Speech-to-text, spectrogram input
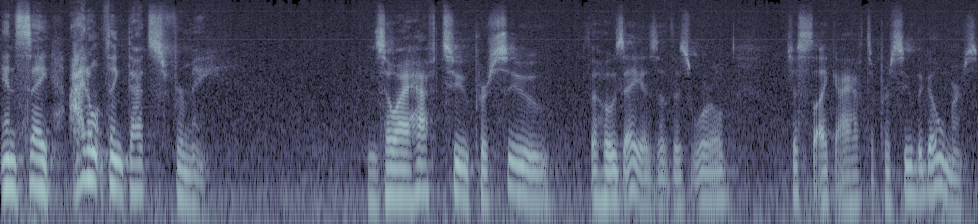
and say, I don't think that's for me. And so I have to pursue the Hoseas of this world, just like I have to pursue the Gomers.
